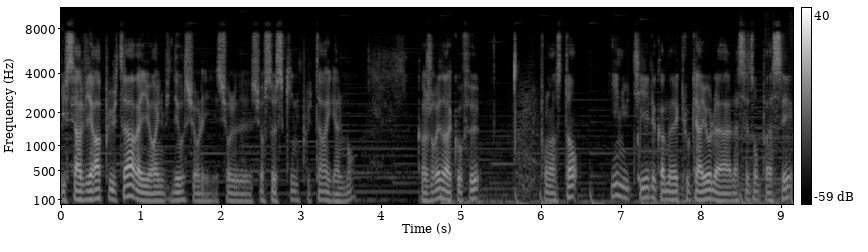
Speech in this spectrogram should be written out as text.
Il servira plus tard et il y aura une vidéo sur, ce skin plus tard également. Quand j'aurai Dracofeu. Pour l'instant, inutile comme avec Lucario la, saison passée.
